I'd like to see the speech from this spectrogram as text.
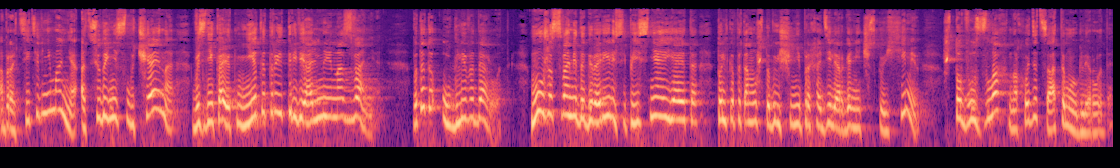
Обратите внимание, отсюда не случайно возникают некоторые тривиальные названия. Вот это углеводород. Мы уже с вами договорились, и поясняю я это только потому, что вы еще не проходили органическую химию, что в узлах находятся атомы углерода,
